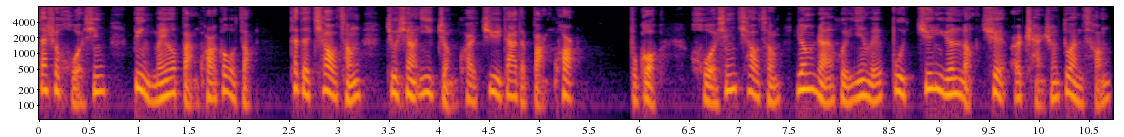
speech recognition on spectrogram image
但是火星并没有板块构造，它的壳层就像一整块巨大的板块。不过，火星壳层仍然会因为不均匀冷却而产生断层，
